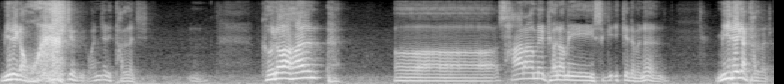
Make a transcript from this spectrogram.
미래가 확 완전히 달라지지 음. 그러한 어, 사람의 변함이 있- 있게 되면은 미래가 달라져.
